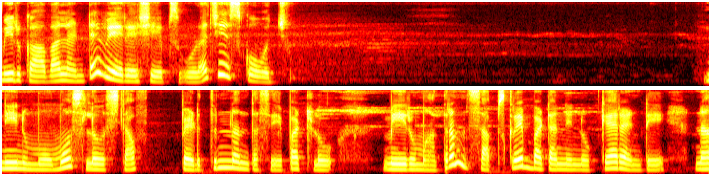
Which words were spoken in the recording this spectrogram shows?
మీరు కావాలంటే వేరే షేప్స్ కూడా చేసుకోవచ్చు. నేను మోమోస్లో స్టఫ్ పెడుతున్నంతసేపట్లో మీరు మాత్రం సబ్స్క్రైబ్ బటన్ని నొక్కారంటే నా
